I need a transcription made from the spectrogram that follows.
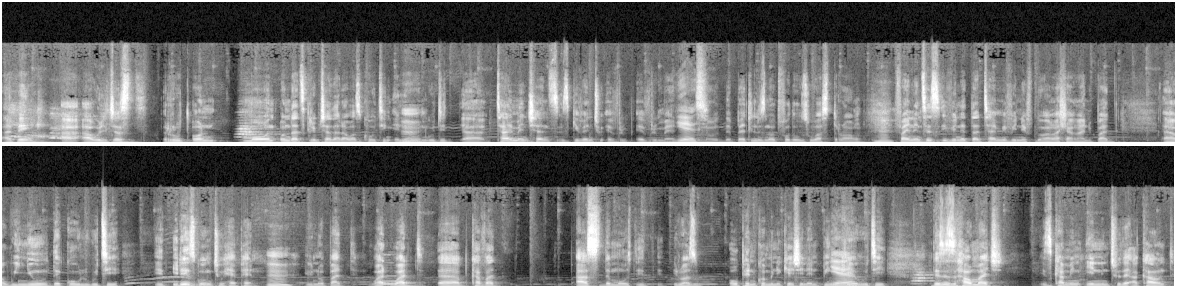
I think I, I will just root on more on, on that scripture that I was quoting earlier. Mm. on. Good, Uh, time and chance is given to every every man. Yes. Mm-hmm. You know, the battle is not for those who are strong. Finances, even at that time, even if but uh, we knew the goal. Guti, it, it is going to happen. Mm. You know, but what what uh, covered us the most it, it, it was open communication and being Yeah. clear with this is how much is coming in into the account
